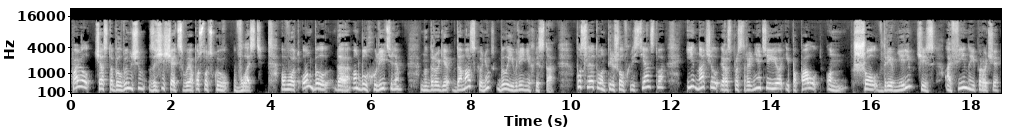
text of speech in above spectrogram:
Павел часто был вынужден защищать свою апостольскую власть. Вот, он был, да, он был хулителем на дороге в Дамаск, у него было явление Христа. После этого он перешел в христианство и начал распространять ее и попал, он шел в Древний Рим через Афины и прочее,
